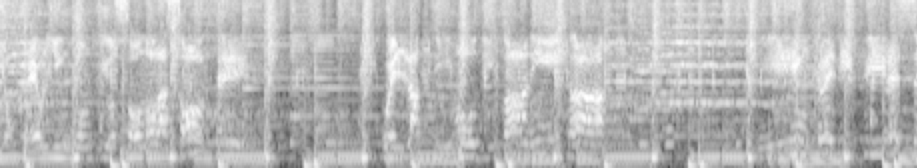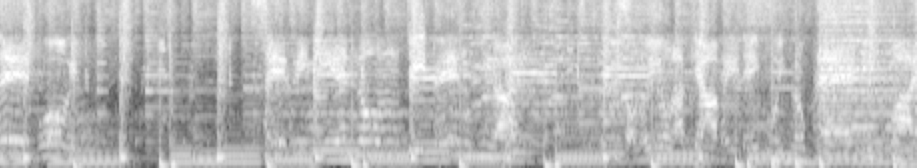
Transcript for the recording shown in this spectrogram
Io creo gli incontri, io sono la sorte, quell'attimo di vanità. Incredibile se vuoi, seguimi e non ti pentirai. Sono io la chiave dei tuoi problemi, guai,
